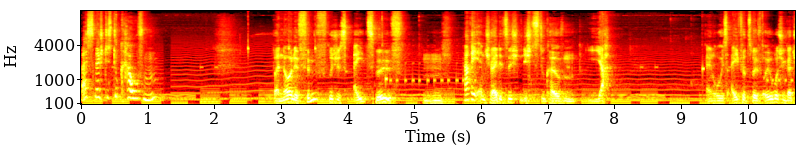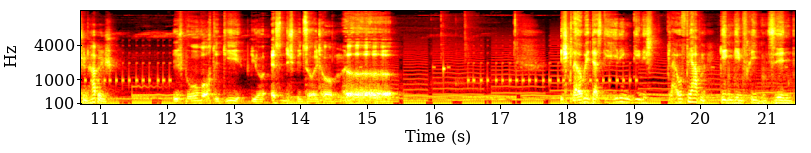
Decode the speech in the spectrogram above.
Was möchtest du kaufen? Banane 5, frisches Ei 12. Mhm. Harry entscheidet sich, nichts zu kaufen. Ja. Ein rohes Ei für 12 Euro ist schon ganz schön happig. Ich beobachte die, die ihr Essen nicht bezahlt haben. Ich glaube, dass diejenigen, die nicht blau färben, gegen den Frieden sind.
